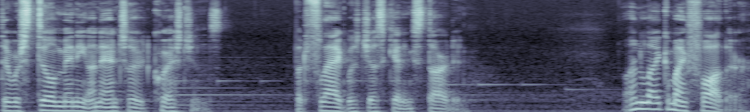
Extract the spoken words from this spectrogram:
There were still many unanswered questions, but Flagg was just getting started. Unlike my father,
